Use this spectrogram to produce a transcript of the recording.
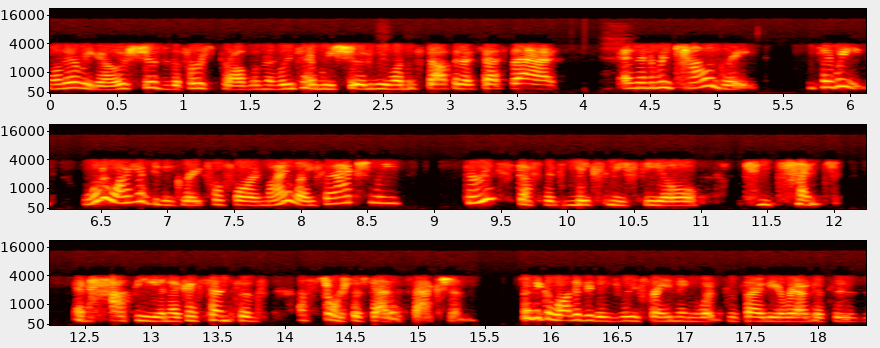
Well, there we go. Should's the first problem. Every time we should, we want to stop and assess that and then recalibrate and say, wait, what do I have to be grateful for in my life? That actually, there is stuff that makes me feel content and happy and like a sense of a source of satisfaction. I think a lot of it is reframing what society around us is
